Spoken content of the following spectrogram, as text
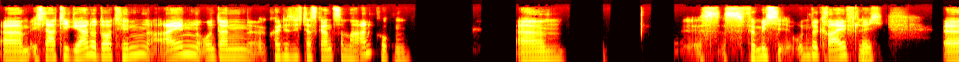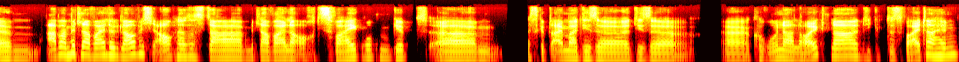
Ähm, ich lade die gerne dorthin ein und dann könnt ihr sich das Ganze mal angucken. Ähm, es ist für mich unbegreiflich. Ähm, aber mittlerweile glaube ich auch, dass es da mittlerweile auch zwei Gruppen gibt. Ähm, es gibt einmal diese, diese äh, Corona-Leugner, die gibt es weiterhin.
